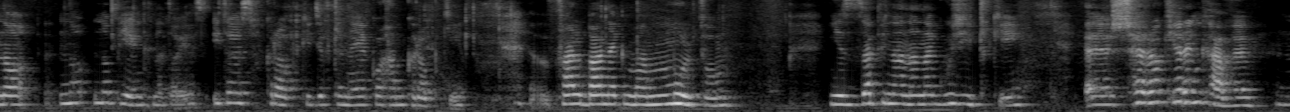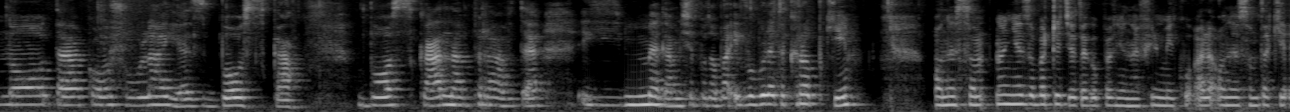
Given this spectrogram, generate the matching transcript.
no, no, no piękne to jest. I to jest w kropki, dziewczyny, ja kocham kropki. Falbanek mam multum. Jest zapinana na guziczki. E, szerokie rękawy. No ta koszula jest boska. Boska, naprawdę. I mega mi się podoba. I w ogóle te kropki, one są, no nie zobaczycie tego pewnie na filmiku, ale one są takie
